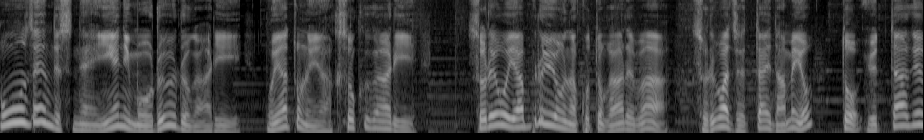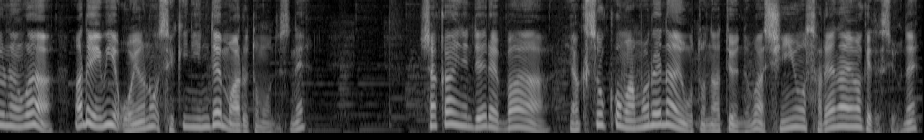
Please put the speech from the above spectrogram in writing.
当然ですね家にもルールがあり親との約束がありそれを破るようなことがあればそれは絶対ダメよと言ってあげるのがある意味親の責任でもあると思うんですね。社会に出れば約束を守れない大人というのは信用されないわけですよね。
